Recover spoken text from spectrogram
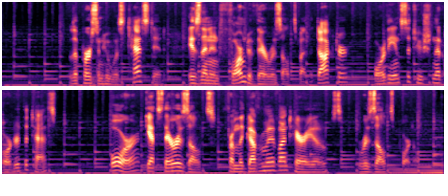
The person who was tested is then informed of their results by the doctor or the institution that ordered the test, or gets their results from the Government of Ontario's results portal.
